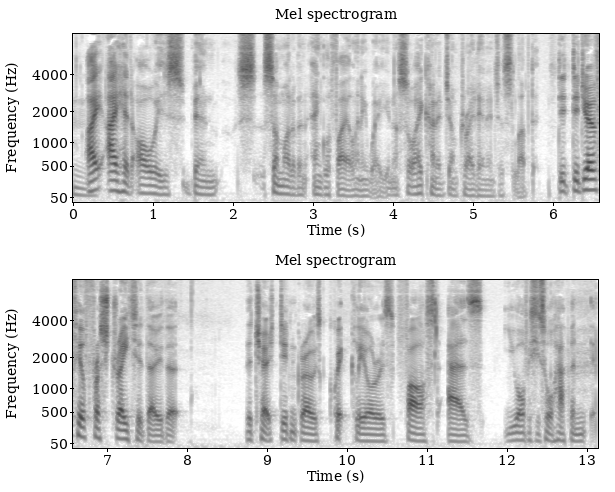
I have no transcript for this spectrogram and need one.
hmm. I, I had always been somewhat of an Anglophile anyway, you know, so I kind of jumped right in and just loved it. Did Did you ever feel frustrated though that the church didn't grow as quickly or as fast as you obviously saw happen eh,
